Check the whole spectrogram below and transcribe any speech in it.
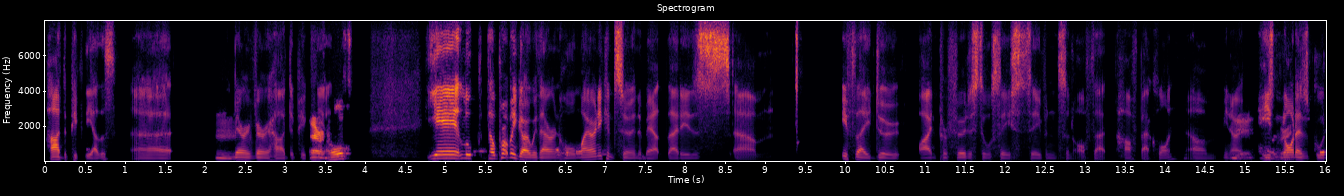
hard to pick the others. Uh, mm. Very very hard to pick. Aaron Hall. Yeah, look, they'll probably go with Aaron Hall. My only concern about that is um, if they do, I'd prefer to still see Stevenson off that halfback line. Um, you know, yeah, he's not as good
